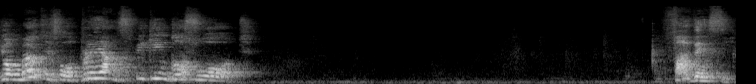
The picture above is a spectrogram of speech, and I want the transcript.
Your mouth is for prayer and speaking God's word. Fervency.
